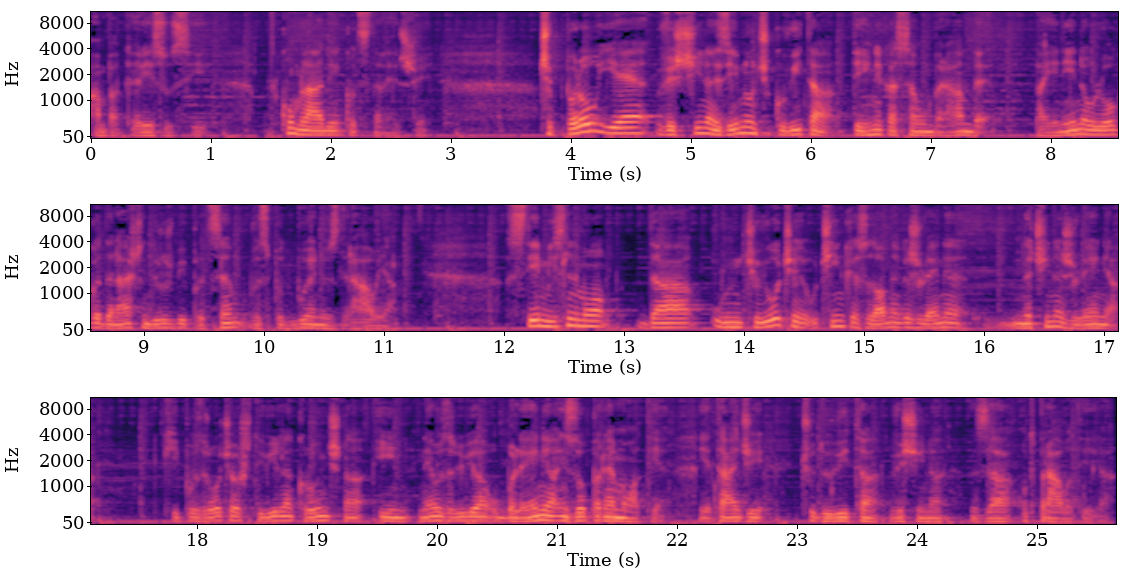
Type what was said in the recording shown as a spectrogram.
ampak res vsi, tako mladi kot starejši. Čeprav je veščina izjemno učinkovita tehnika samoobrambe, pa je njena vloga v današnji družbi predvsem v spodbujanju zdravja. S tem mislimo, da uničujoče učinke sodobnega življenja, načina življenja, ki povzročajo številna kronična in neozdravljiva obolenja in zoprne motnje, je tajči čudovita vešina za odpravo tega.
